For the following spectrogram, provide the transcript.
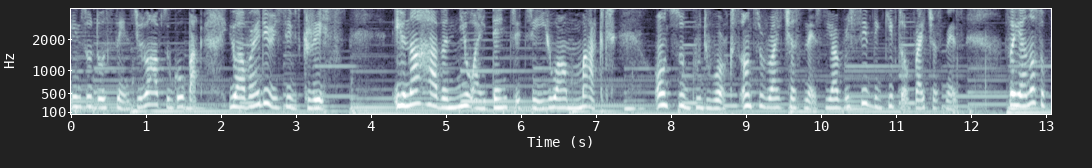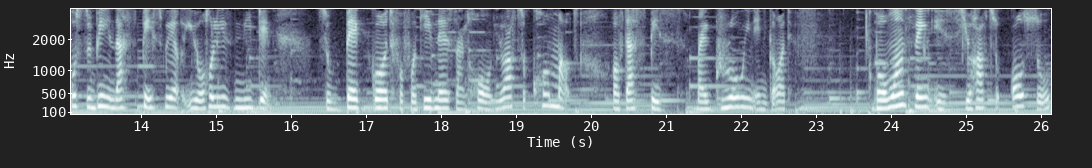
into those sins. You don't have to go back. You have already received grace. You now have a new identity. You are marked unto good works, unto righteousness. You have received the gift of righteousness. So you're not supposed to be in that space where you're always needing to beg God for forgiveness and all. You have to come out of that space by growing in God. But one thing is, you have to also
